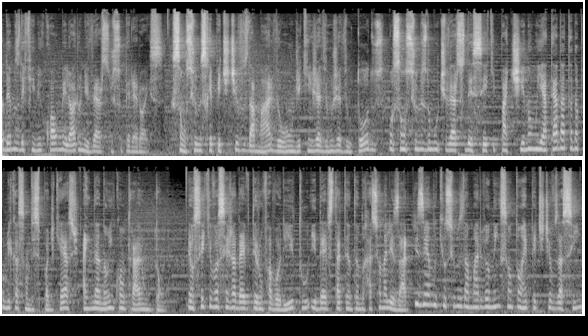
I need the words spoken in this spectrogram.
Podemos definir qual o melhor universo de super-heróis? São os filmes repetitivos da Marvel, onde quem já viu um já viu todos? Ou são os filmes do multiverso DC que patinam e até a data da publicação desse podcast ainda não encontraram um tom? Eu sei que você já deve ter um favorito e deve estar tentando racionalizar, dizendo que os filmes da Marvel nem são tão repetitivos assim,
